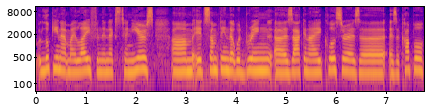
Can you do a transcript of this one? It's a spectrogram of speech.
looking at my life in the next ten years, um, it's something that would bring uh, Zack and I closer as a as a couple.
